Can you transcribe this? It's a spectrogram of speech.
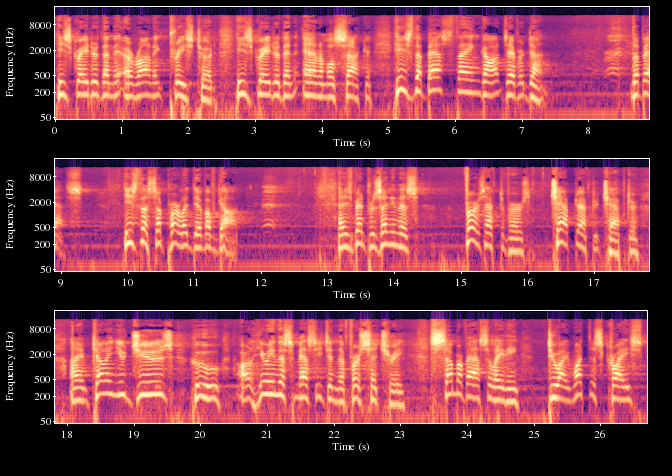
He's greater than the Aaronic priesthood. He's greater than animal sacrifice. He's the best thing God's ever done. The best. He's the superlative of God. And he's been presenting this verse after verse, chapter after chapter. I am telling you, Jews who are hearing this message in the first century, some are vacillating do I want this Christ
